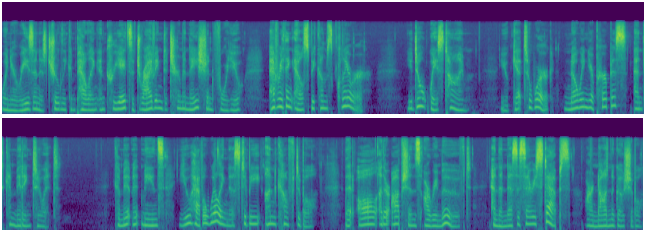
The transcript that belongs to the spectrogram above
When your reason is truly compelling and creates a driving determination for you, everything else becomes clearer. You don't waste time. You get to work knowing your purpose and committing to it. Commitment means you have a willingness to be uncomfortable, that all other options are removed, and the necessary steps are non negotiable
